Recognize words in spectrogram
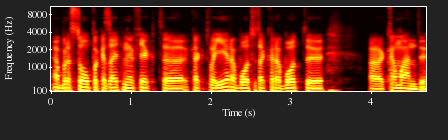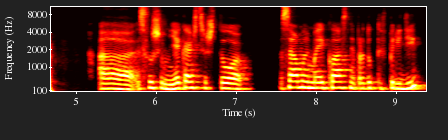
образцово-показательный эффект э, как твоей работы, так и работы команды? А, слушай, мне кажется, что самые мои классные продукты впереди.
